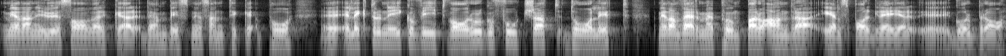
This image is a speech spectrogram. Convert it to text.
medan i USA verkar den businessen ticka på. Elektronik och vitvaror går fortsatt dåligt medan värmepumpar och andra elspargrejer går bra.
